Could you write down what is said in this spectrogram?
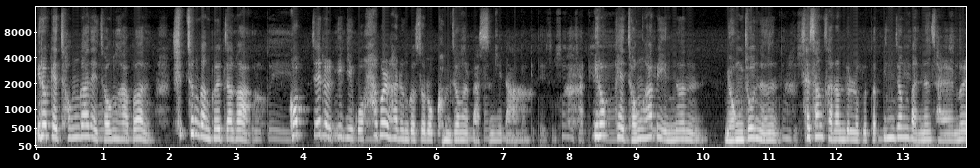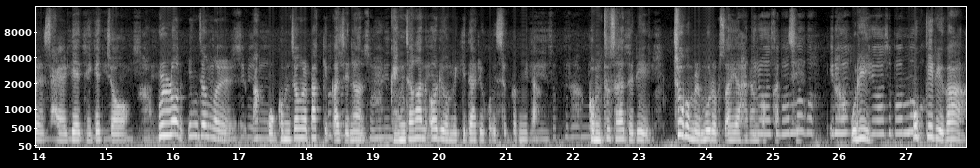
이렇게 정간의 정합은 십천간 글자가 겁제를 이기고 합을 하는 것으로 검정을 받습니다. 이렇게 정합이 있는 명조는 세상 사람들로부터 인정받는 삶을 살게 되겠죠. 물론 인정을 받고 검정을 받기까지는 굉장한 어려움이 기다리고 있을 겁니다. 검투사들이 죽음을 무릅써야 하는 것 같이 우리 복길이가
